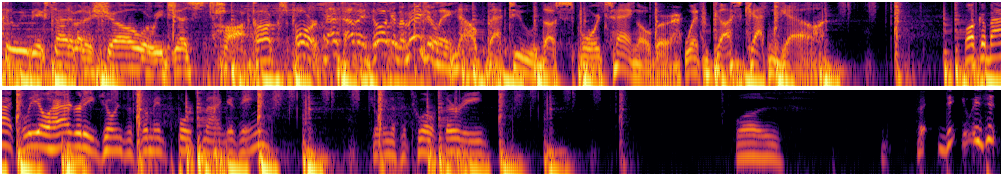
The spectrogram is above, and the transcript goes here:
How can we be excited about a show where we just talk? Talk sports. That's how they talk in the major league. Now back to the Sports Hangover with Gus Kattengell. Welcome back. Leo Haggerty joins us from Mid Sports Magazine. Joining us at 1230 was, is it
